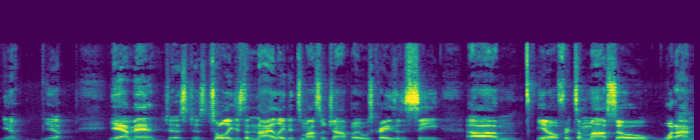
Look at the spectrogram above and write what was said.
Yeah, yep, yeah, man. Just, just totally just annihilated Tommaso Ciampa. It was crazy to see. Um, you know, for Tommaso, what I'm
